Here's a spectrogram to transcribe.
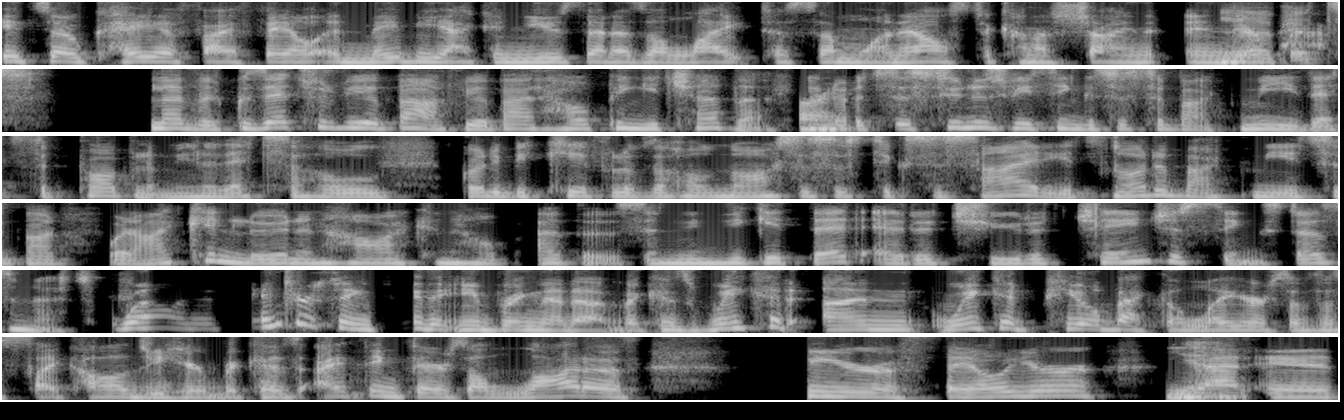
it's okay if I fail, and maybe I can use that as a light to someone else to kind of shine in their Love it. Love it. Because that's what we're about. We're about helping each other. You know, it's as soon as we think it's just about me, that's the problem. You know, that's the whole got to be careful of the whole narcissistic society. It's not about me. It's about what I can learn and how I can help others. And when you get that attitude, it changes things, doesn't it? Well, and it's interesting too that you bring that up because we could un we could peel back the layers of the psychology here because I think there's a lot of fear of failure Yeah. that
